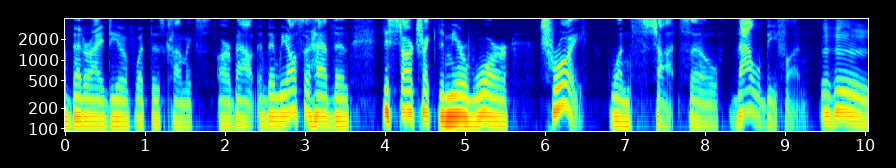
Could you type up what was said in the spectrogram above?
a better idea of what those comics are about. And then we also have then the Star Trek The Mirror War Troi one shot. So that will be fun. Hmm.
